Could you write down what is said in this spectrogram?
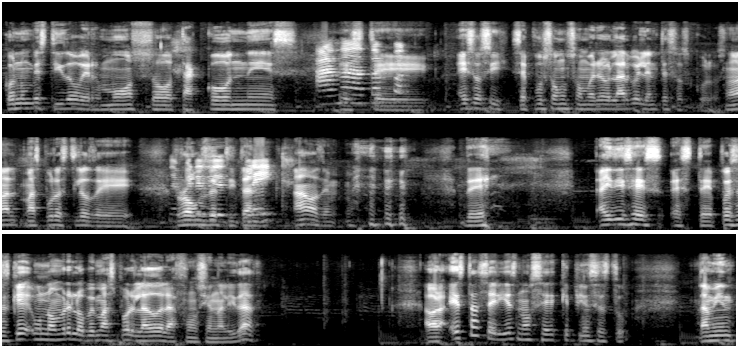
con un vestido hermoso, tacones, Ah, no, este, eso sí, se puso un sombrero largo y lentes oscuros, ¿no? Al más puro estilo de De Rose de Meredith Titanic. Blake. Ah, o de, de ahí dices, este, pues es que un hombre lo ve más por el lado de la funcionalidad. Ahora, estas series, no sé qué piensas tú, también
